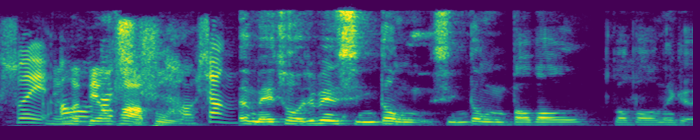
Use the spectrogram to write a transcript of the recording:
所以你会哦，那变画布其实好像，呃，没错，就变行动行动包包包包那个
